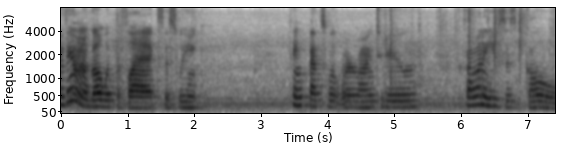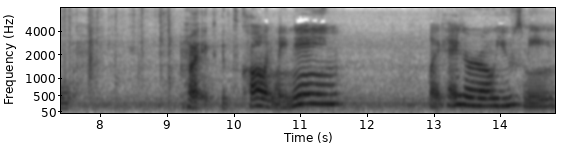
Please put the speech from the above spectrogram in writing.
I think I'm gonna go with the flags this week. I think that's what we're going to do. Because I want to use this gold. Like, it's calling my name. Like, hey girl, use me.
